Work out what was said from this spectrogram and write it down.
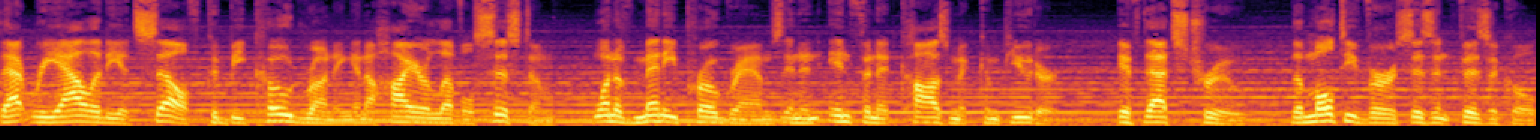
That reality itself could be code running in a higher level system, one of many programs in an infinite cosmic computer. If that's true, the multiverse isn't physical,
